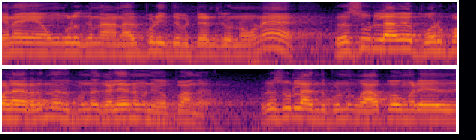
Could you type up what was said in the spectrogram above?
ஏன்னா உங்களுக்கு நான் அர்ப்பணித்து விட்டேன்னு சொன்னோடனே ரசூல்லாவே பொறுப்பாளர் இருந்து அந்த பொண்ணு கல்யாணம் பண்ணி வைப்பாங்க. ரசூல்லா அந்த பொண்ணுக்கு வாப்பாவும் கிடையாது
